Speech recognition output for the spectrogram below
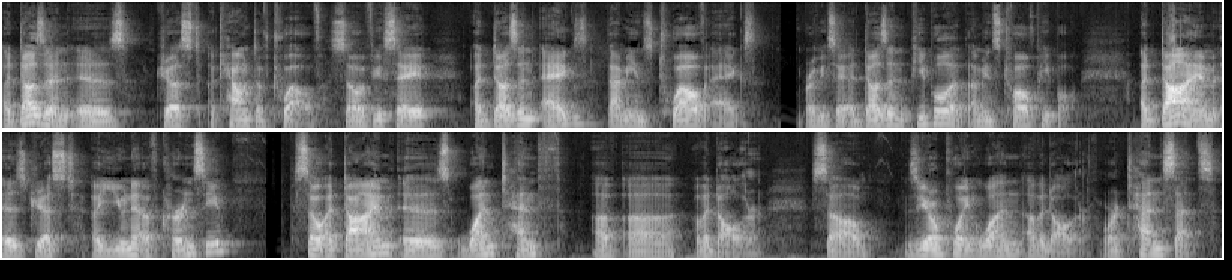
a dozen is just a count of 12. So if you say a dozen eggs, that means 12 eggs. Or if you say a dozen people, that means 12 people. A dime is just a unit of currency. So a dime is one tenth of a, of a dollar. So 0.1 of a dollar or 10 cents.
